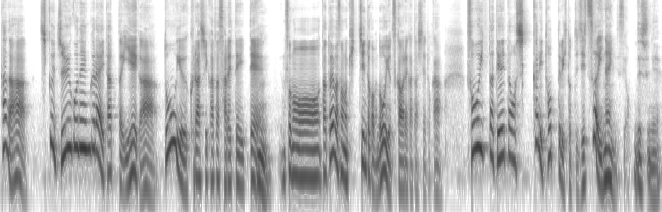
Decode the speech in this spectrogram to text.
ただ、築15年ぐらい経った家がどういう暮らし方されていて、その、例えばそのキッチンとかもどういう使われ方してとか、そういったデータをしっかり取ってる人って実はいないんですよ。ですね。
